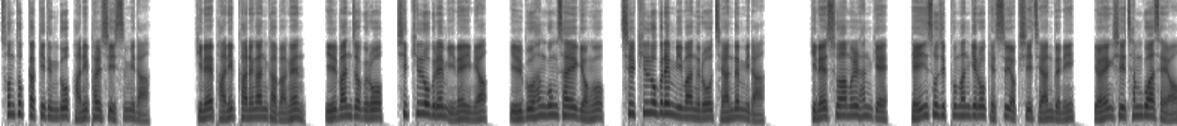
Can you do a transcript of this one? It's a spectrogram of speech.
손톱깎이 등도 반입할 수 있습니다. 기내 반입 가능한 가방은 일반적으로 10kg 이내이며 일부 항공사의 경우 7kg 미만으로 제한됩니다. 기내 수화물 1개, 개인 소지품 1개로 개수 역시 제한되니 여행 시 참고하세요.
